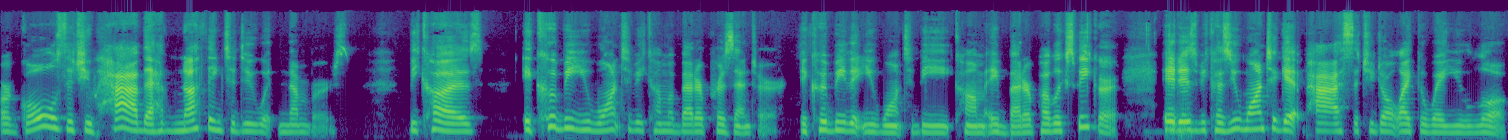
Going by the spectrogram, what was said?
or goals that you have that have nothing to do with numbers because it could be you want to become a better presenter. It could be that you want to become a better public speaker. It is because you want to get past that you don't like the way you look.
